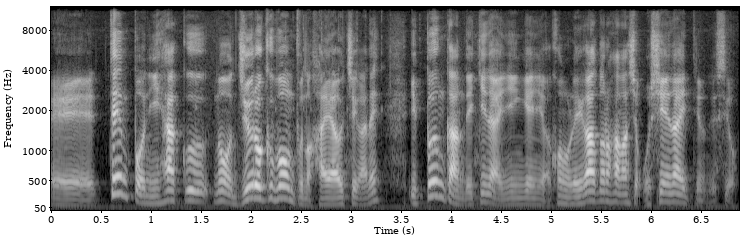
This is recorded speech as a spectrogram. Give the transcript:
えー、テンポ200の16分音符の早打ちがね1分間できない人間にはこのレガートの話を教えないっていうんですよ。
